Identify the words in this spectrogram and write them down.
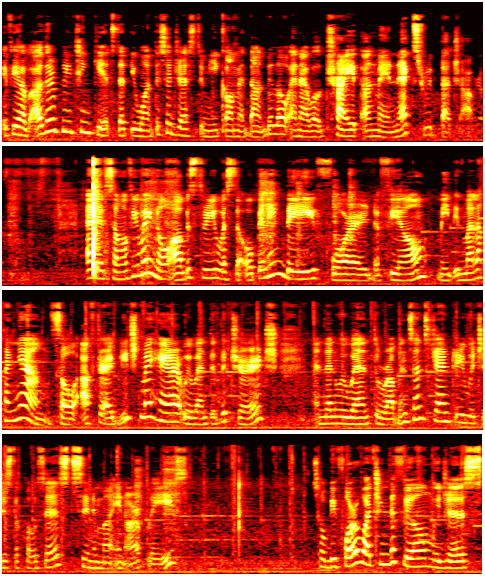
if you have other bleaching kits that you want to suggest to me comment down below and I will try it on my next root touch up and if some of you may know, August 3 was the opening day for the film Maid in Malacañang. So after I bleached my hair, we went to the church. And then we went to Robinson's Gentri, which is the closest cinema in our place. So before watching the film, we just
